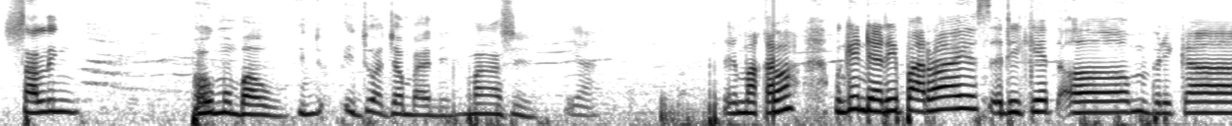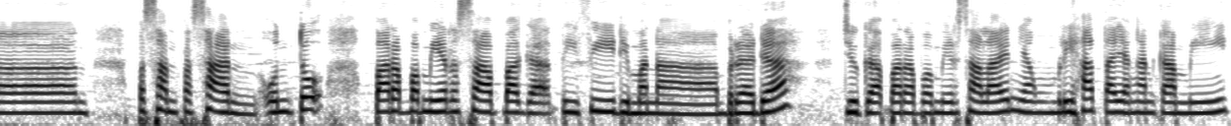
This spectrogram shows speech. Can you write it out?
saling bau membau itu, itu aja mbak ini terima kasih ya. Terima kasih. Mungkin dari Pak Roy sedikit uh, memberikan pesan-pesan untuk para pemirsa Paga TV di mana berada, juga para pemirsa lain yang melihat tayangan kami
